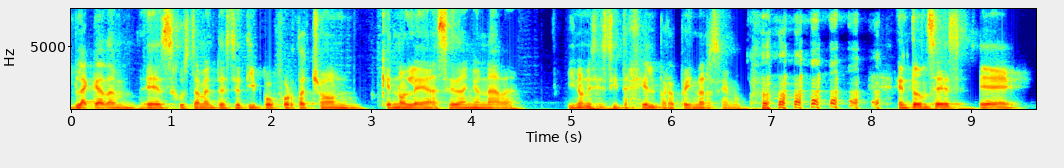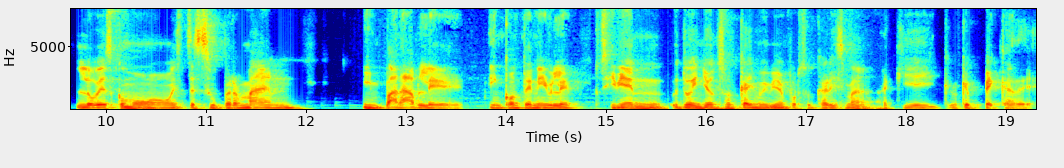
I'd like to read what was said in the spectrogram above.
Black Adam es justamente este tipo fortachón que no le hace daño a nada y no necesita gel para peinarse, ¿no? Entonces eh, lo ves como este Superman imparable, incontenible. Si bien Dwayne Johnson cae muy bien por su carisma, aquí creo que peca de,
